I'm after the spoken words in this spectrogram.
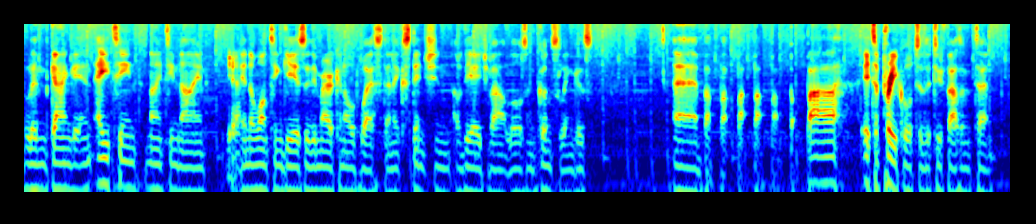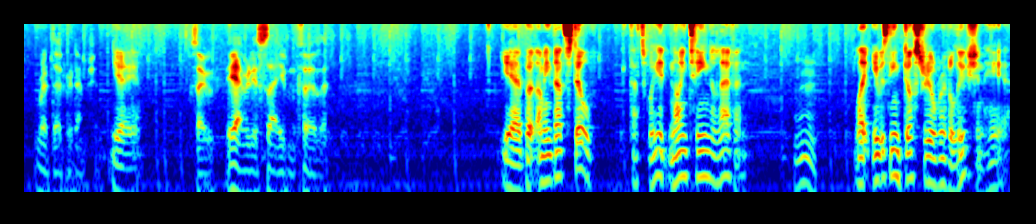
Linde gang, in 1899 yeah. in the wanting years of the American Old West and extinction of the Age of Outlaws and Gunslingers. Uh, ba, ba, ba, it's a prequel to the 2010 Red Dead Redemption. Yeah, yeah. So, yeah, it is that even further. Yeah, but I mean, that's still. That's weird. 1911. Mm. Like, it was the Industrial Revolution here.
